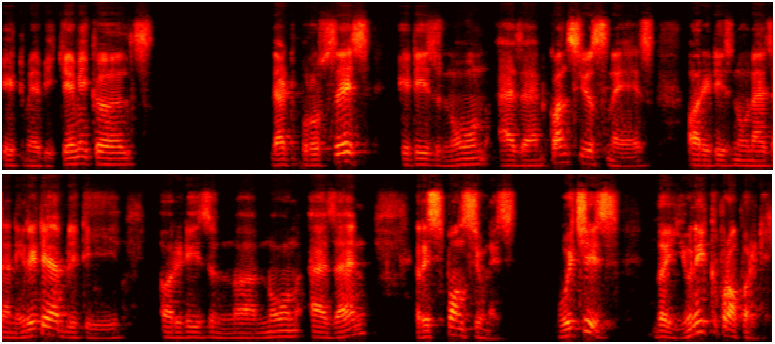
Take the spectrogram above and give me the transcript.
it may be chemicals. That process, it is known as an consciousness or it is known as an irritability or it is uh, known as an responsiveness, which is the unique property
